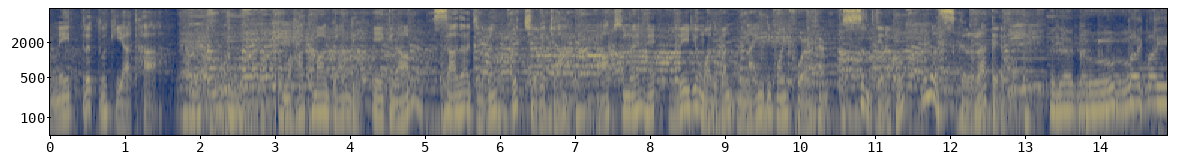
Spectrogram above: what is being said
नेतृत्व किया था। महात्मा गांधी एक नाम, सादा जीवन, उच्च विचार। आप सुन रहे हैं रेडियो मधुबन 90.4 एफएम। सुनते रहो, मुस्कराते रहो। रघुपति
